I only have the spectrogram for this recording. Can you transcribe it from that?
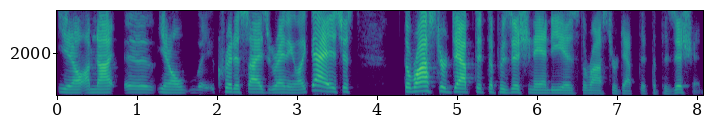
you know, I'm not, uh, you know, criticizing or anything like that. It's just the roster depth at the position, Andy, is the roster depth at the position.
